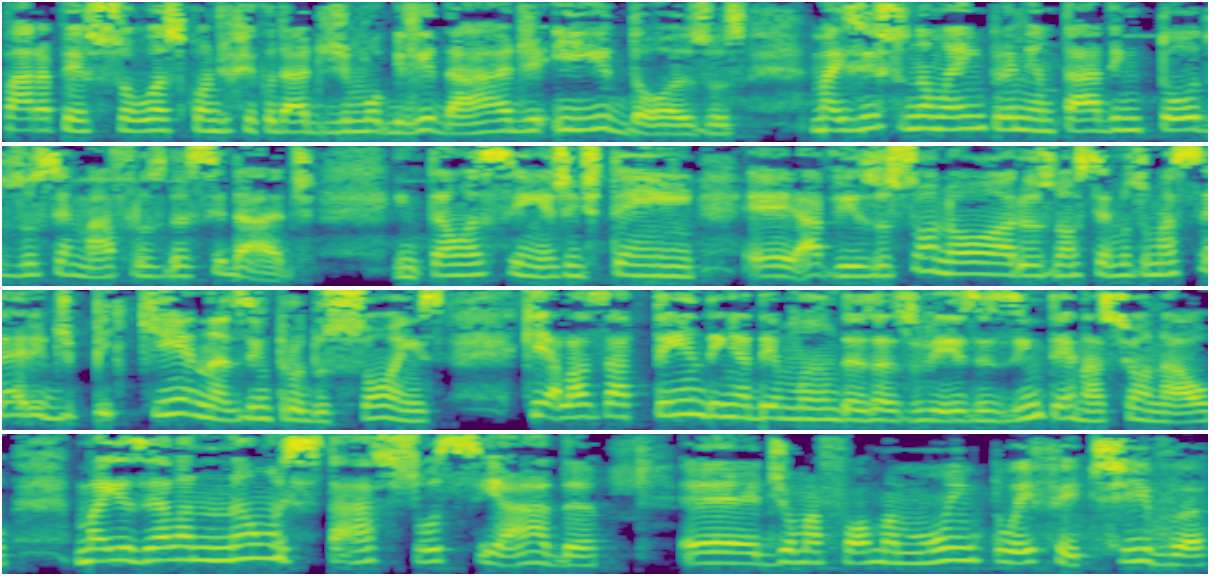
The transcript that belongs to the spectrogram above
para pessoas com dificuldade de mobilidade e idosos, mas isso não é implementado em todos os semáforos da cidade. Então, assim, a gente tem é, avisos sonoros, nós temos uma série de pequenas introduções que elas atendem a demandas, às vezes, internacional, mas ela não está associada é, de uma forma muito efetiva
